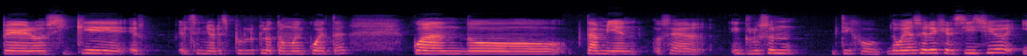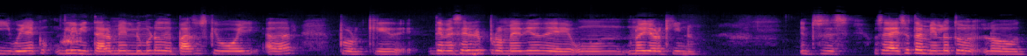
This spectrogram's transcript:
pero sí que el, señor Spurlock lo tomó en cuenta cuando también, o sea, incluso dijo, no voy a hacer ejercicio y voy a limitarme el número de pasos que voy a dar porque debe ser el promedio de un neoyorquino. Entonces, o sea, eso también lo, lo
